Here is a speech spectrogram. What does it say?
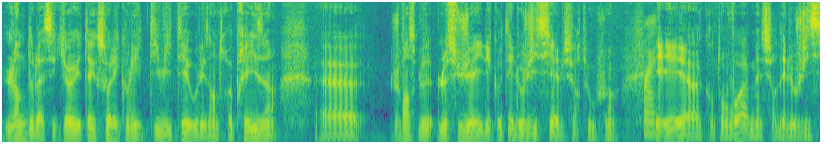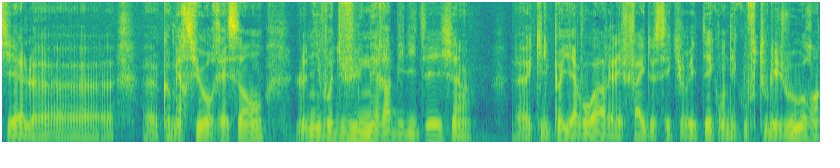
L'angle de la sécurité, que ce soit les collectivités ou les entreprises, euh, je pense que le, sujet, il est côté logiciel surtout. Hein. Et quand on voit, même sur des logiciels commerciaux récents, le niveau de vulnérabilité qu'il peut y avoir et les failles de sécurité qu'on découvre tous les jours,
